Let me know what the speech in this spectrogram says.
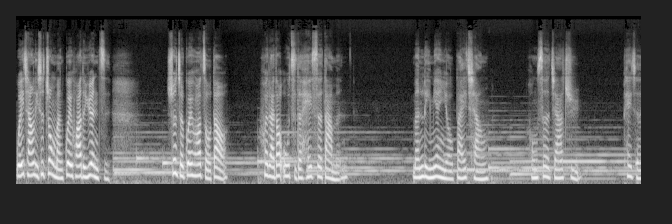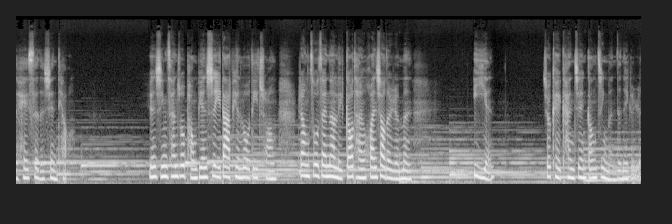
围墙里是种满桂花的院子。顺着桂花走道，会来到屋子的黑色大门。门里面有白墙、红色家具，配着黑色的线条。圆形餐桌旁边是一大片落地窗，让坐在那里高谈欢笑的人们一眼就可以看见刚进门的那个人。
